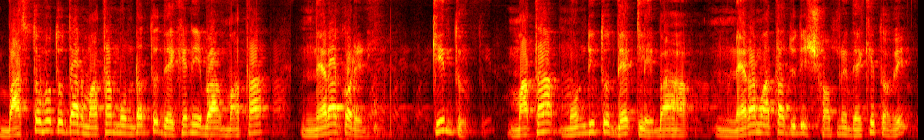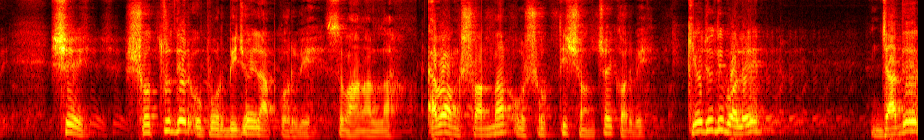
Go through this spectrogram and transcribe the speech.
বাস্তবত তার মাথা মুন্ডাত দেখেনি বা মাথা নেড়া করেনি। কিন্তু মাথা মণ্ডিত দেখলে বা নেড়া মাথা যদি স্বপ্নে দেখে, তবে সে শত্রুদের উপর বিজয় লাভ করবে সুহান আল্লাহ এবং সম্মান ও শক্তি সঞ্চয় করবে। কেউ যদি বলে, যাদের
